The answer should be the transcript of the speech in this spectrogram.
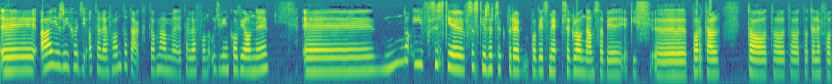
E, a jeżeli chodzi o telefon, to tak, to mam telefon udźwiękowiony, no i wszystkie, wszystkie rzeczy, które powiedzmy jak przeglądam sobie jakiś portal, to, to, to, to telefon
